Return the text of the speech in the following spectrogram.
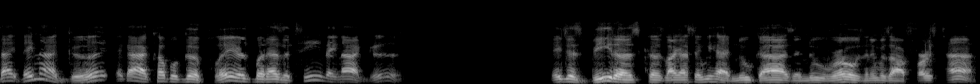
like they not good. They got a couple good players, but as a team, they not good. They just beat us because, like I said, we had new guys and new roles, and it was our first time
